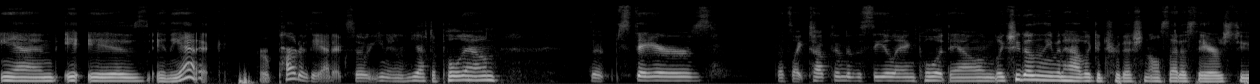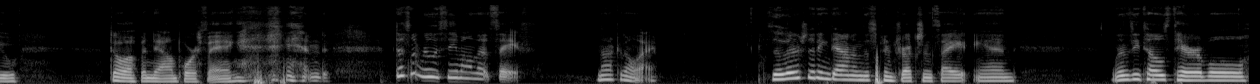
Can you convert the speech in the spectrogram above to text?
and it is in the attic or part of the attic. So, you know, you have to pull down the stairs that's like tucked into the ceiling, pull it down. Like she doesn't even have like a traditional set of stairs to go up and down, poor thing. and doesn't really seem all that safe. Not gonna lie. So they're sitting down on this construction site and Lindsay tells Terrible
